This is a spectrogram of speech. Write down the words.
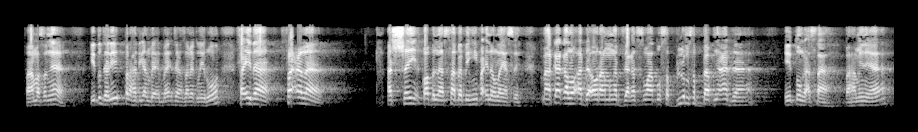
Paham maksudnya? Itu dari perhatikan baik-baik jangan sampai keliru. Fa idza fa'ala asy-syai' qabla sababihi fa innahu la yasih. Maka kalau ada orang mengerjakan sesuatu sebelum sebabnya ada, itu enggak sah. Paham ya?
